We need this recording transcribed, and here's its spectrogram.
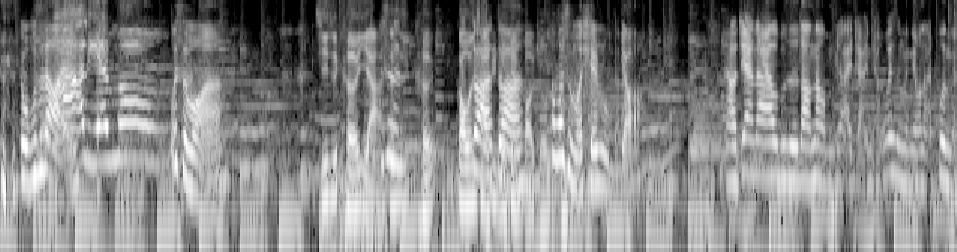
菌？我不知道哎。阿联盟？为什么啊？其实可以啊，但是可高温杀菌就变保酒乳。那为什么鲜乳不要？然后既然大家都不知道，那我们就来讲一讲为什么牛奶不能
